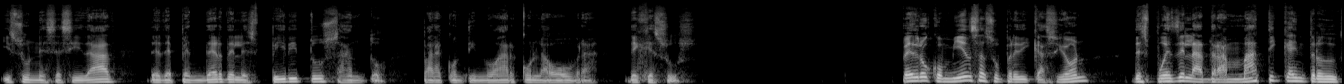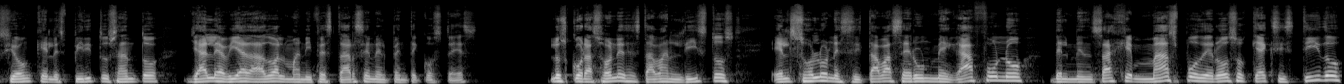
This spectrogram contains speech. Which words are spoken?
y su necesidad de depender del Espíritu Santo para continuar con la obra de Jesús. Pedro comienza su predicación después de la dramática introducción que el Espíritu Santo ya le había dado al manifestarse en el Pentecostés. Los corazones estaban listos él solo necesitaba ser un megáfono del mensaje más poderoso que ha existido,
